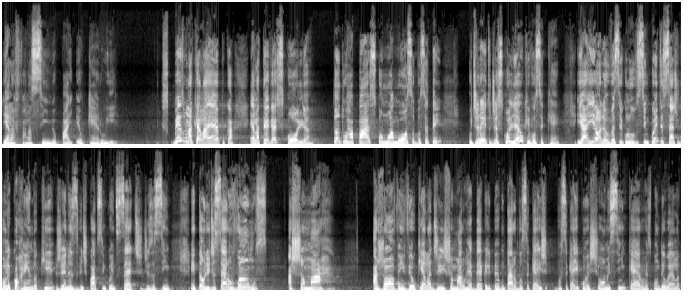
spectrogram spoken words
E ela fala assim: Meu pai, eu quero ir. Mesmo naquela época, ela teve a escolha. Tanto o rapaz como a moça, você tem o direito de escolher o que você quer. E aí, olha, o versículo 57, vou ler correndo aqui, Gênesis 24, 57, diz assim: Então lhe disseram: Vamos a chamar a jovem vê o que ela diz. Chamaram Rebeca e lhe perguntaram: você quer, você quer ir com este homem? Sim, quero, respondeu ela.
